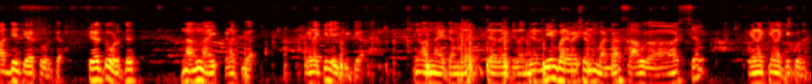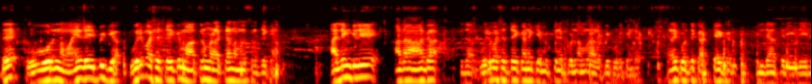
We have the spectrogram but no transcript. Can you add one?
ആദ്യം ചേർത്ത് കൊടുക്കുക. ചേർത്ത് കൊടുത്ത് നന്നായി ഇളക്കുക. ഇളക്കി ലയിപ്പിക്കുക നന്നായിട്ട് നമ്മൾ ചെറുതായിട്ട് ധൃതിയും പരവേശമൊന്നും വേണ്ട സാവകാശം ഇളക്കി ഇളക്കി കൊടുത്ത് പൂർണമായും ലയിപ്പിക്കുക. ഒരു വശത്തേക്ക് മാത്രം ഇളക്കാൻ നമ്മൾ ശ്രദ്ധിക്കണം. അല്ലെങ്കിൽ അതാകെ ഇതാ ഒരു വശത്തേക്കാണ് കെമിക്കൽ എപ്പോഴും നമ്മൾ ഇളക്കി കൊടുക്കേണ്ടത്. ഇളക്കി കൊടുത്ത് കട്ടയൊക്കെ ഇല്ലാത്ത രീതിയിൽ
